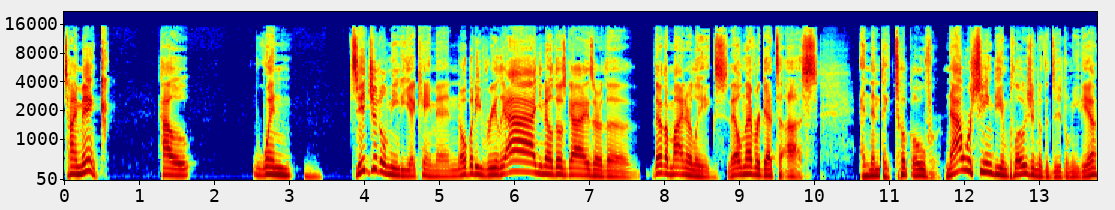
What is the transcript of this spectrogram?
Time Inc., how when digital media came in, nobody really, ah, you know, those guys are the they're the minor leagues. They'll never get to us. And then they took over. Now we're seeing the implosion of the digital media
